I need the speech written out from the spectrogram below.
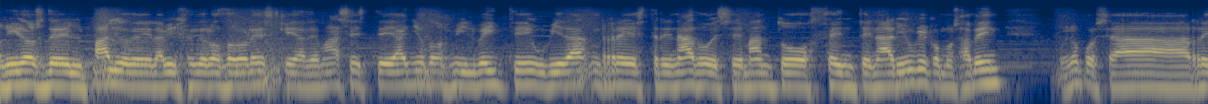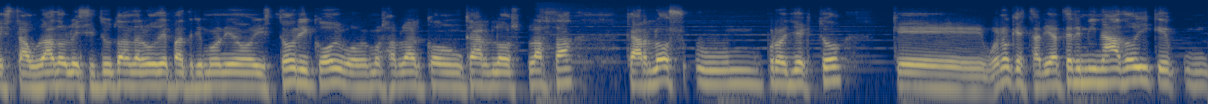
Sonidos del palio de la Virgen de los Dolores, que además este año 2020 hubiera reestrenado ese manto centenario que, como saben, bueno, pues se ha restaurado el Instituto Andaluz de Patrimonio Histórico y volvemos a hablar con Carlos Plaza. Carlos, un proyecto que, bueno, que estaría terminado y que, mm,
